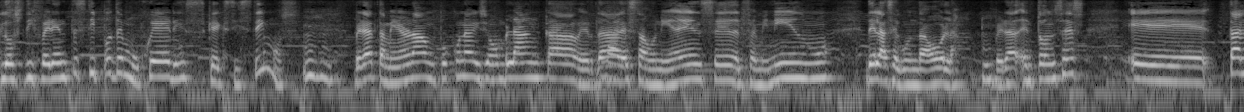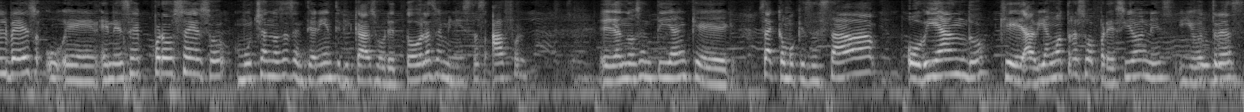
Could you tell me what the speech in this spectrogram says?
los diferentes tipos de mujeres que existimos, ¿verdad? También era un poco una visión blanca, ¿verdad? Estadounidense, del feminismo, de la segunda ola, ¿verdad? Entonces, eh, tal vez eh, en ese proceso muchas no se sentían identificadas, sobre todo las feministas afro, ellas no sentían que, o sea, como que se estaba obviando que habían otras opresiones y otras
